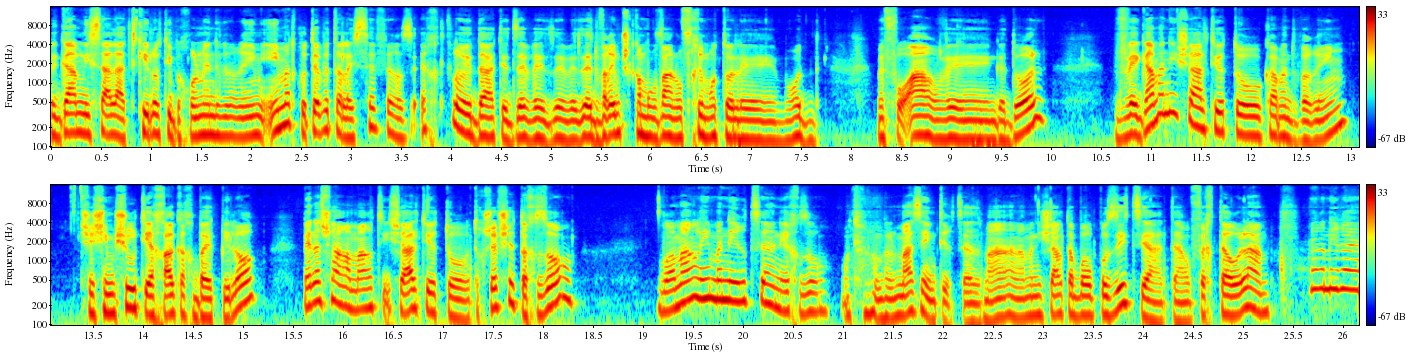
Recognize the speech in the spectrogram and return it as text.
וגם ניסה להתקיל אותי בכל מיני דברים. אם את כותבת עליי ספר, אז איך את לא יודעת את זה ואת זה וזה, דברים שכמובן הופכים אותו למאוד... מפואר וגדול. וגם אני שאלתי אותו כמה דברים ששימשו אותי אחר כך באפילוג. בין השאר אמרתי, שאלתי אותו, אתה חושב שתחזור? והוא אמר לי, אם אני ארצה, אני אחזור. אמרתי לו, אבל מה זה אם תרצה? אז מה, למה נשארת באופוזיציה? אתה הופך את העולם. הוא אומר, נראה,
